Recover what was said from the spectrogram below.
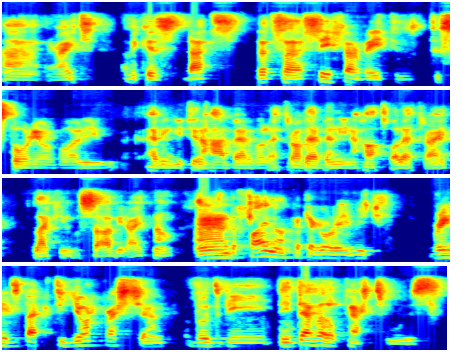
uh, right? Because that's, that's a safer way to, to store your value, having it in a hardware wallet rather than in a hot wallet, right? Like in Wasabi right now. And the final category, which brings back to your question would be the developer tools.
